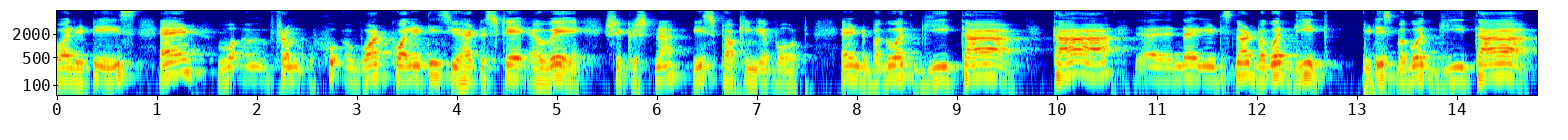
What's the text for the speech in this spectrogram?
qualities? And from wh- what qualities you have to stay away Shri Krishna is talking about. And Bhagavad Gita ta uh, it's not Bhagavad Gita it is Bhagavad Gita.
